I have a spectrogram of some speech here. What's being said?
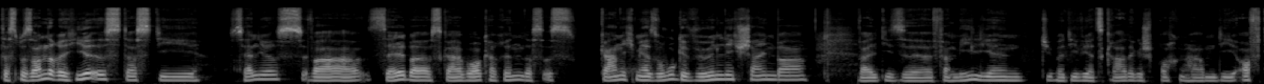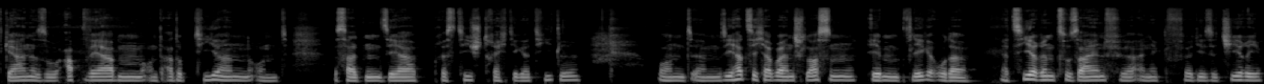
Das Besondere hier ist, dass die Celius war selber Skywalkerin. Das ist gar nicht mehr so gewöhnlich scheinbar, weil diese Familien, über die wir jetzt gerade gesprochen haben, die oft gerne so abwerben und adoptieren und ist halt ein sehr prestigeträchtiger Titel. Und ähm, sie hat sich aber entschlossen, eben Pflege- oder Erzieherin zu sein für eine, für diese Chiri.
